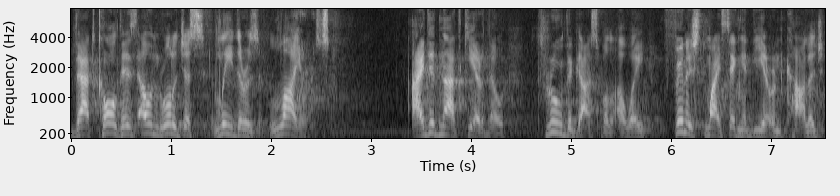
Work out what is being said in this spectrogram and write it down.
that called his own religious leaders liars. I did not care though. threw the gospel away, finished my second year in college.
